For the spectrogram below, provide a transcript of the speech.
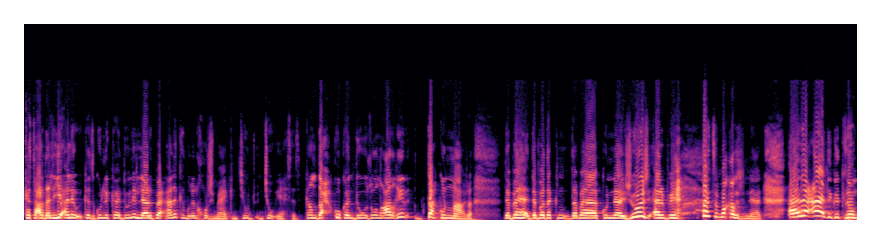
كتعرض عليا أنا كتقول لك هادوني الأربع أنا كنبغي نخرج معاك انت انت واحساس كنضحكوا كندوزو نهار غير الضحك والنهار دابا دابا داك دابا كنا جوج أربعات ما خرجناش. أنا عادي قلت لهم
